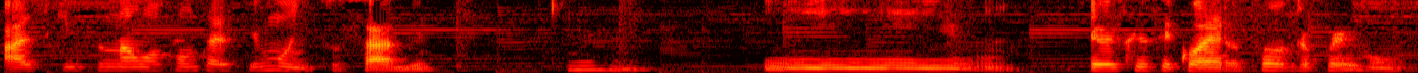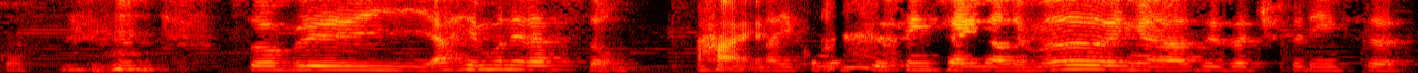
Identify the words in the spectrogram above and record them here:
acho que isso não acontece muito, sabe? Uhum. E eu esqueci qual era a sua outra pergunta. Sobre a remuneração. Ai. Aí como você sente aí na Alemanha, às vezes a diferença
